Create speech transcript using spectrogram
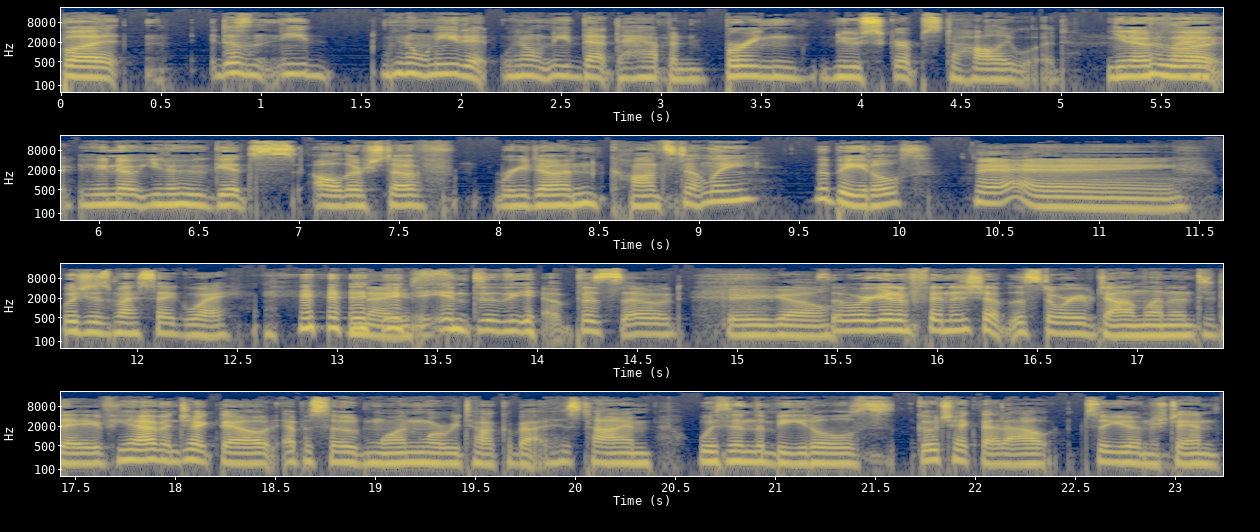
but it doesn't need. We don't need it. We don't need that to happen. Bring new scripts to Hollywood. You know who? Uh, who know? You know who gets all their stuff redone constantly? The Beatles, hey, which is my segue Nice. into the episode. there you go. So we're going to finish up the story of John Lennon today. If you haven't checked out episode one, where we talk about his time within the Beatles, go check that out so you understand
